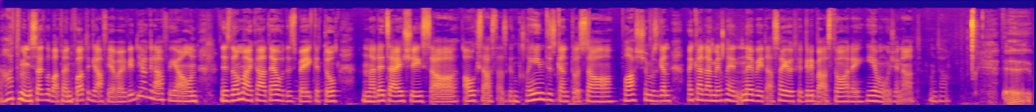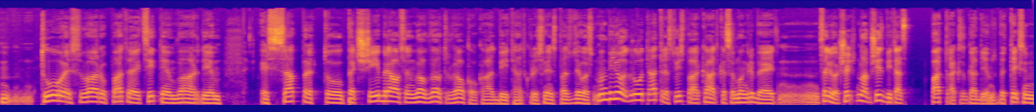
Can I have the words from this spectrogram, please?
atmiņu saglabāt vai nu fotografijā vai videogrāfijā. Un es domāju, kā tev tas bija, ka tu redzēji šīs uh, augstās tās gan klintis, gan tos uh, plašumus, gan vai kādā mirklī nebija tā sajūta, ka gribās to arī iemūžināt. To es varu pateikt citiem vārdiem. Es sapratu, pēc šī brauciena vēl, vēl tur vēl kaut kāda bija tāda, kur es viens pats devos. Man bija ļoti grūti atrast vispār kādu, kas man gribēja mm, ceļot. Šis, labi, šis bija tāds patraks gadījums, bet, teiksim,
